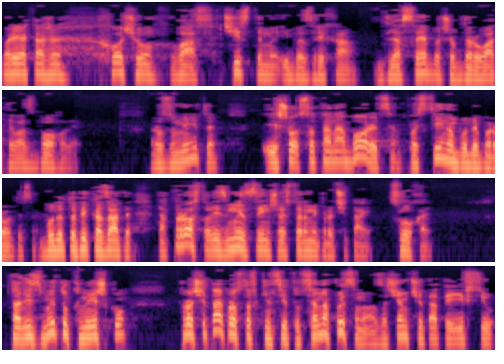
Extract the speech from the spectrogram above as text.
Марія каже: хочу вас чистими і без гріха для себе, щоб дарувати вас Богові. Розумієте? І що сатана бореться, постійно буде боротися. Буде тобі казати, та просто візьми з іншої сторони, прочитай. Слухай. Та візьми ту книжку, прочитай просто в кінці. Тут все написано, а зачем читати її всю?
